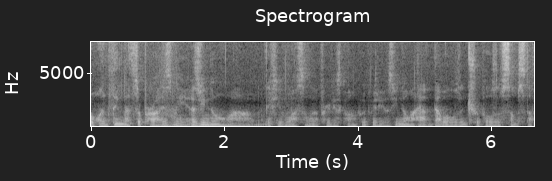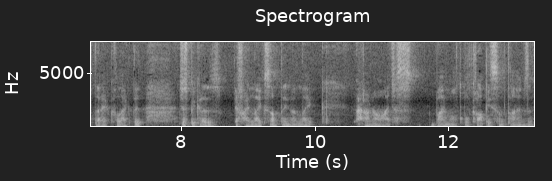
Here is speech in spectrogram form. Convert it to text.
one thing that surprised me, as you know, um, if you've watched some of the previous comic book videos, you know I have doubles and triples of some stuff that I've collected just because if I like something, I like, I don't know, I just buy multiple copies sometimes, and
